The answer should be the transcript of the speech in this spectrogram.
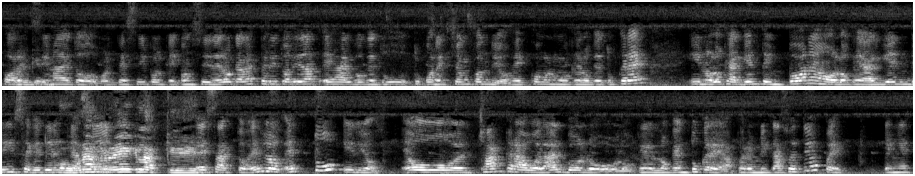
Por ¿Por qué? encima de todo, porque sí, porque considero que la espiritualidad es algo que tú, tu conexión con Dios, es como que lo que tú crees y no lo que alguien te impone o lo que alguien dice que tienes O que unas hacer. reglas que. Exacto, es lo es tú y Dios, o el chancra o el árbol o lo que lo que tú creas, pero en mi caso es Dios, pues en es-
